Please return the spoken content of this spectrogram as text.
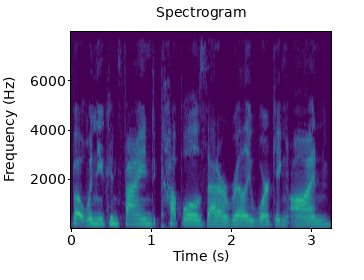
but when you can find couples that are really working on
